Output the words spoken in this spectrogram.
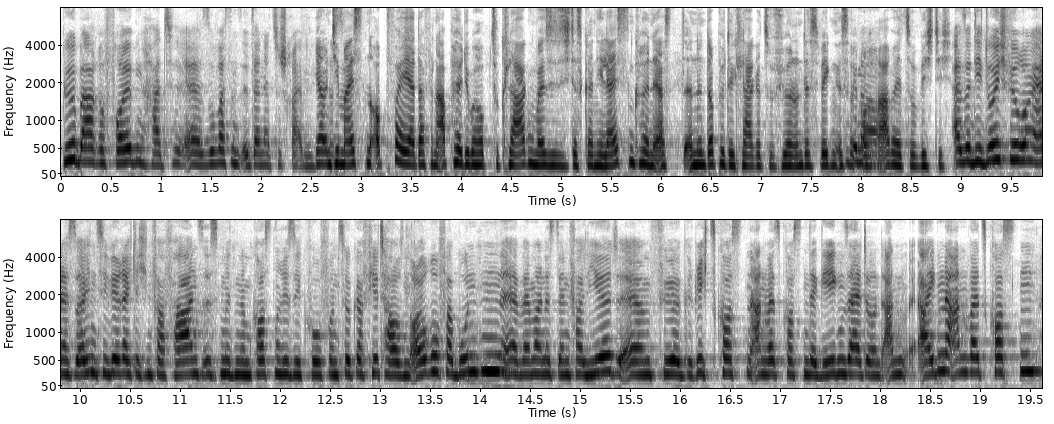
spürbare Folgen hat, äh, sowas ins Internet zu schreiben. Ja, und die meisten Opfer ja davon abhält, überhaupt zu klagen, weil sie sich das gar nicht leisten können, erst eine doppelte Klage zu führen. Und deswegen ist genau. eure Arbeit so wichtig. Also die Durchführung eines solchen zivilrechtlichen Verfahrens ist mit einem Kostenrisiko von ca. 4.000 Euro verbunden, äh, wenn man es denn verliert, äh, für Gerichtskosten, Anwaltskosten der Gegenseite und an, eigene Anwaltskosten.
